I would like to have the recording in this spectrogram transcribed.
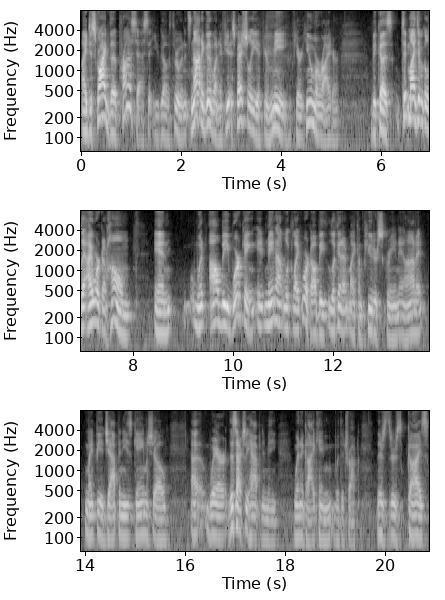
I describe the process that you go through, and it's not a good one, if you, especially if you're me, if you're a humor writer, because t- my typical day, I work at home, and when I'll be working, it may not look like work. I'll be looking at my computer screen, and on it might be a Japanese game show, uh, where this actually happened to me when a guy came with the truck. There's there's guys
